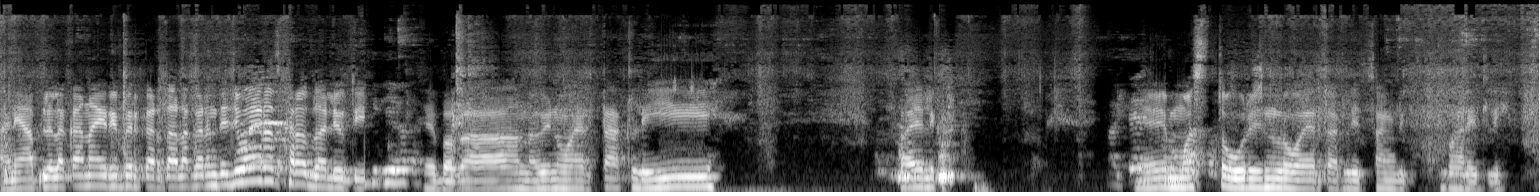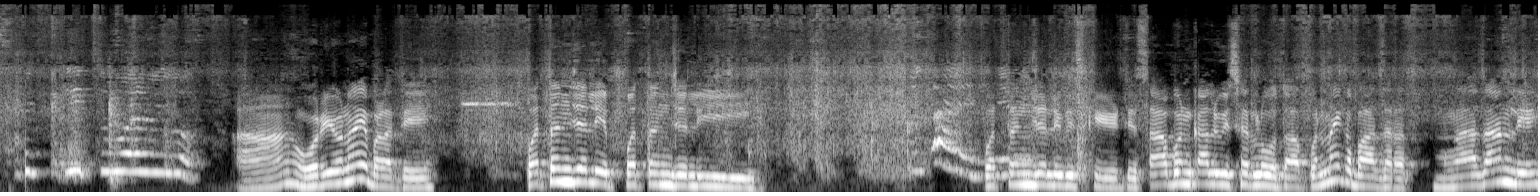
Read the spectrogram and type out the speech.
आणि आपल्याला का नाही रिपेअर करता आला? कारण त्याची वायरच खराब झाली होती. हे बघा नवीन वायर टाकली. पाहिली का? हे मस्त ओरिजिनल वायर टाकली चांगली भारीतली. हा ओरिओ नाही बाळा ते. पतंजली आहे, पतंजली. पतंजली बिस्किट. ते साबण काल विसरलो होतो आपण नाही का बाजारात? मग आज आणले.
